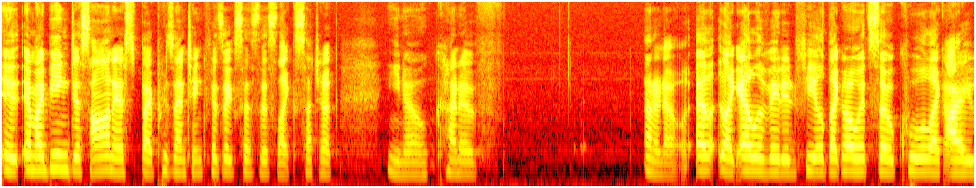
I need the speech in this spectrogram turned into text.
am I being dishonest by presenting physics as this like such a, you know, kind of, I don't know, ele- like elevated field? Like, oh, it's so cool. Like I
